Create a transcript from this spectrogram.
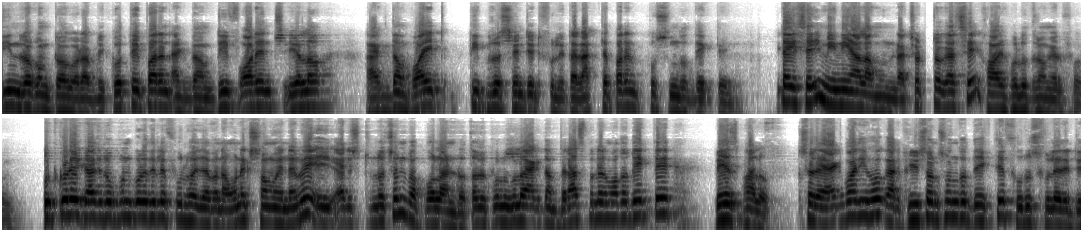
তিন রকম টগর আপনি করতেই পারেন, একদম ডিপ অরেঞ্জ ইয়েলো একদম হোয়াইট তীব্র সেন্টেড ফুল এটা রাখতে পারেন, খুব সুন্দর দেখতে। এটাই সেই মিনি আলামুন্ডা, ছোট্ট গাছে হয় হলুদ রঙের ফুল। হুট করে গাছ রোপণ করে দিলে ফুল হয়ে যাবে না, অনেক সময় নেবে এই অ্যারিস্টোলোচন বা পোলান্ডো তবে ফুলগুলো একদম বেরাস ফুলের মতো দেখতে বেশ ভালো। বছরে একবারই হোক আর ভীষণ সুন্দর দেখতে, ফুরুষ ফুলের এটি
